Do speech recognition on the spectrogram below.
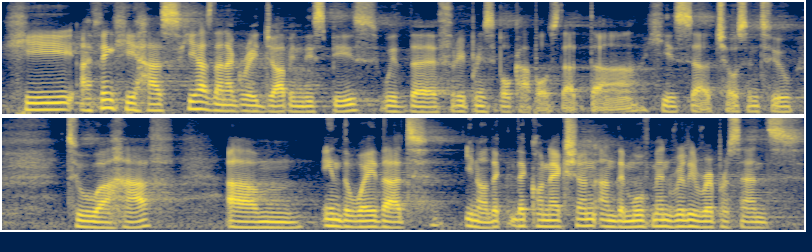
he, I think he has he has done a great job in this piece with the three principal couples that uh, he's uh, chosen to to uh, have. Um, in the way that you know the, the connection and the movement really represents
